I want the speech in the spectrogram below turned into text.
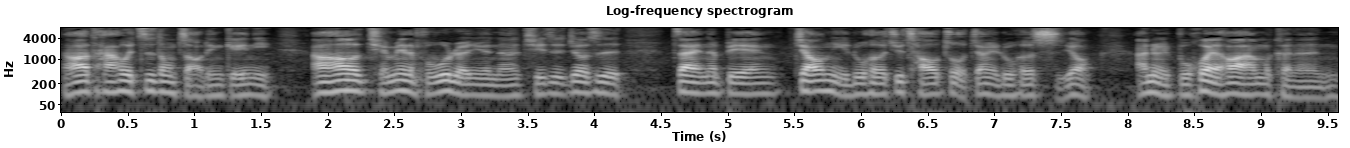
然后它会自动找零给你，然后前面的服务人员呢，其实就是在那边教你如何去操作，教你如何使用。啊，如果你不会的话，他们可能。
